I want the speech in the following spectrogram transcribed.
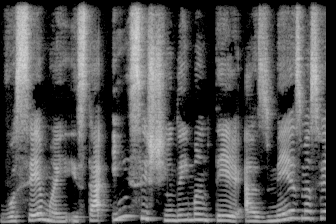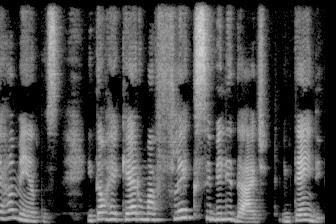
você, mãe, está insistindo em manter as mesmas ferramentas. Então requer uma flexibilidade, entende?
